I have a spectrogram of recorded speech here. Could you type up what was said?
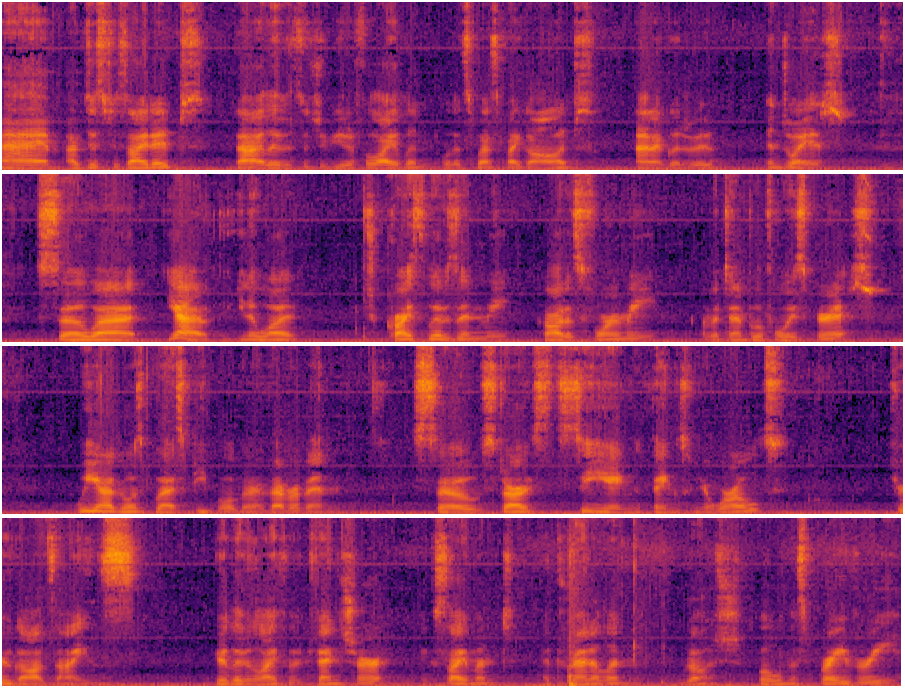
Um, I've just decided that I live in such a beautiful island, well, it's blessed by God, and I'm going to enjoy it. So, uh, yeah, you know what? Christ lives in me. God is for me. I'm a temple of Holy Spirit. We are the most blessed people there have ever been. So start seeing things in your world through God's eyes. You're living a life of adventure, excitement, adrenaline, rush, boldness, bravery.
